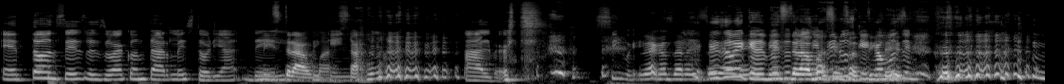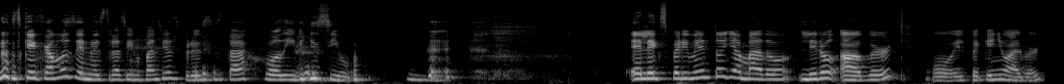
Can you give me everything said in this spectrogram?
Entonces les voy a contar la historia del pequeño Albert. Sí, güey. Voy a contar la historia Eso me quedé pensando. Siempre nos quejamos, en, nos quejamos de nuestras infancias, pero eso está jodidísimo. El experimento llamado Little Albert o El Pequeño Albert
